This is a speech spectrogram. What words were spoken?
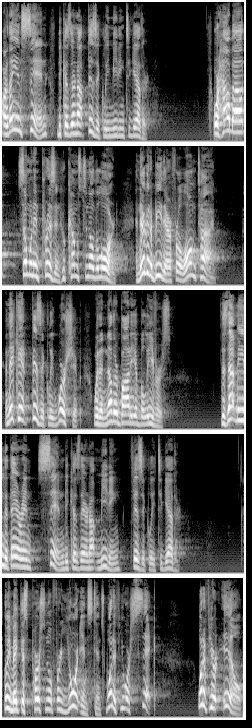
Are they in sin because they're not physically meeting together? Or how about someone in prison who comes to know the Lord and they're going to be there for a long time and they can't physically worship with another body of believers? Does that mean that they are in sin because they are not meeting physically together? Let me make this personal for your instance. What if you are sick? What if you're ill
